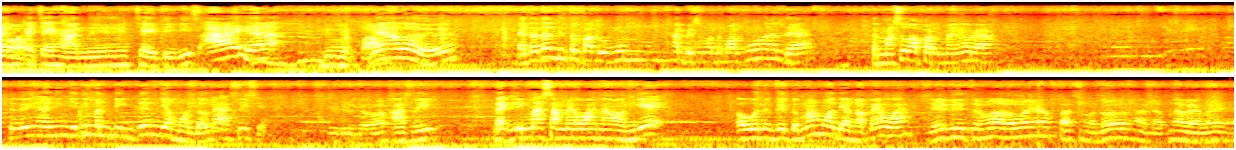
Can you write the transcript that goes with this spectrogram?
lain Oh. kecehannya, CTIS aya. Ya lo. Eta teh di tempat umum, hampir semua tempat umum ada. Termasuk apartemen orang. Jadi anjing jadi mentingkeun yang modal asli sih. Asli. Rek imah samewah naon ge. Oh, nu kitu mah mau dianggap mewah. Jadi itu mah apa ya pas modal handapna lele.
